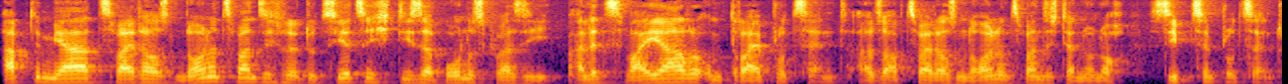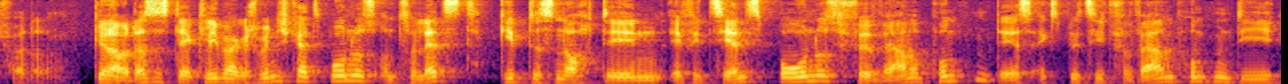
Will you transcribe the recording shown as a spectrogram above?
Ab dem Jahr 2029 reduziert sich dieser Bonus quasi alle zwei Jahre um 3%. Also ab 2029 dann nur noch 17% Förderung. Genau, das ist der Klimageschwindigkeitsbonus. Und zuletzt gibt es noch den Effizienzbonus für Wärmepumpen. Der ist explizit für Wärmepumpen, die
